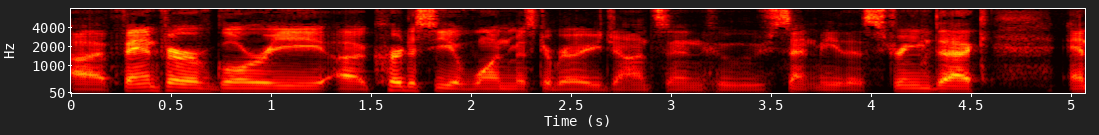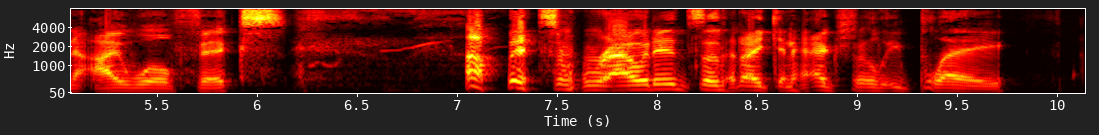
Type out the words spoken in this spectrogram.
Uh, fanfare of glory, uh, courtesy of one Mr. Barry Johnson, who sent me this stream deck, and I will fix how it's routed so that I can actually play.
